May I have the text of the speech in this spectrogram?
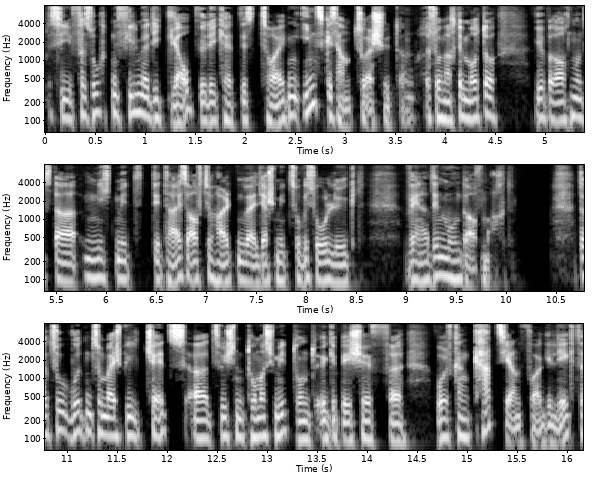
Sie versuchten vielmehr die Glaubwürdigkeit des Zeugen insgesamt zu erschüttern. So also nach dem Motto, wir brauchen uns da nicht mit Details aufzuhalten, weil der Schmidt sowieso lügt, wenn er den Mund aufmacht. Dazu wurden zum Beispiel Chats äh, zwischen Thomas Schmidt und ÖGB-Chef äh, Wolfgang Katzian vorgelegt.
